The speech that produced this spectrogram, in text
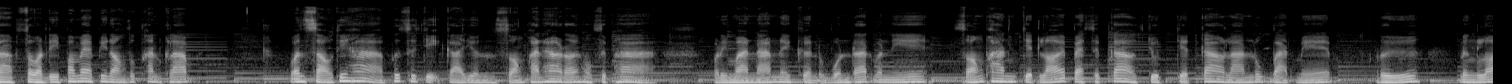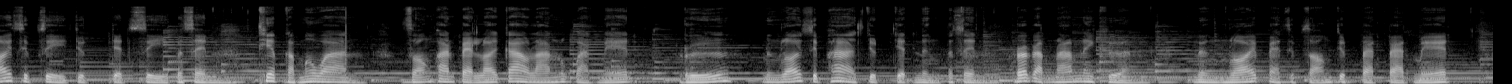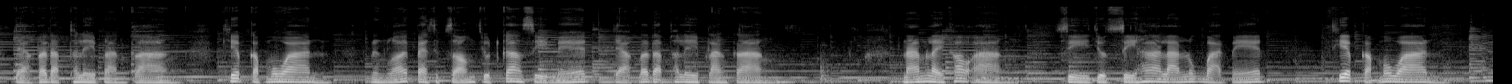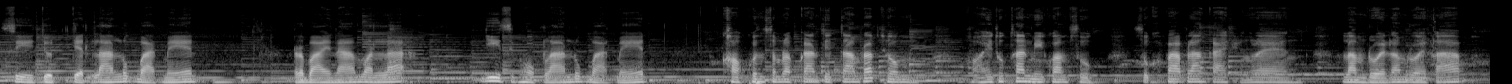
ครับ สวัสดีพ่อแม่พี่น้องทุกท่านครับ วันเสาร์ที่ 5 พฤศจิกายน 2565 ปริมาณน้ำในเขื่อนอุบลรัฐวันนี้ 2,789.79 ล้านลูกบาศก์เมตร หรือ 114.74%เทียบกับเมื่อวาน 2,809 ล้านลูกบาศก์เมตร หรือ 115.71%ระดับน้ำในเขื่อน 182.88 เมตร จากระดับทะเลปานกลาง เทียบกับเมื่อวาน 182.94 เมตร จากระดับทะเลปานกลาง น้ำไหลเข้าอ่าง 4.45 ล้านลูกบาศก์เมตร เทียบกับเมื่อวาน 4.7 ล้านลูกบาศก์เมตร ระบายน้ำวันละ 26 ล้านลูกบาศก์เมตร ขอบคุณสำหรับการติดตามรับชม ขอให้ทุกท่านมีความสุข สุขภาพร่างกายแข็งแรงร่ำรวยร่ำรวยครับ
